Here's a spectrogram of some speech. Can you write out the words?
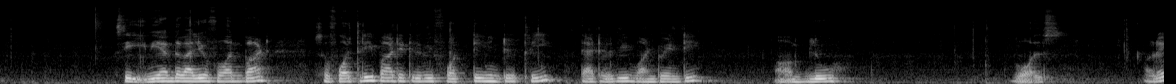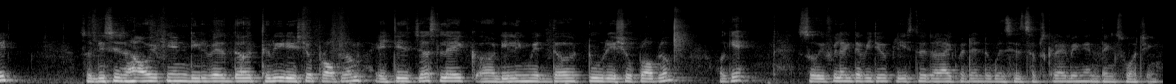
see we have the value of one part. So for three part it will be 40 into 3 that will be 120 uh, blue walls all right so this is how you can deal with the three ratio problem. It is just like uh, dealing with the two ratio problem. Okay? So if you like the video please do the like button. To consider subscribing and thanks for watching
